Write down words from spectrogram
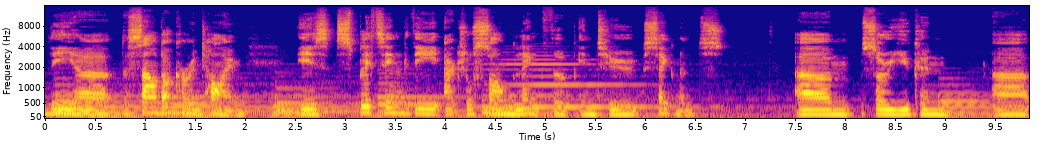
the uh, the sound.current time is splitting the actual song length up into segments um, so you can uh,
